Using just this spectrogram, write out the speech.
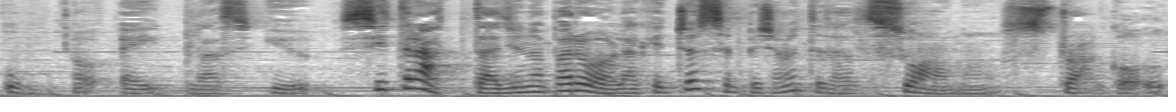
U o A plus U. Si tratta di una parola che già semplicemente dal suono, struggle,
